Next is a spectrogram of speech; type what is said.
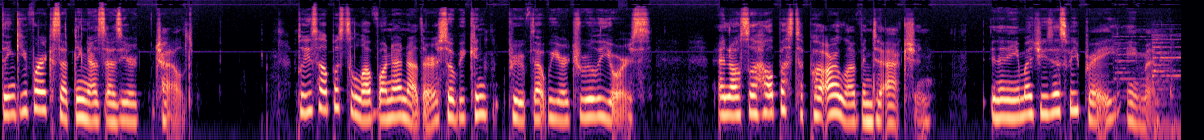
thank you for accepting us as your child. Please help us to love one another so we can prove that we are truly yours. And also help us to put our love into action. In the name of Jesus we pray. Amen.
